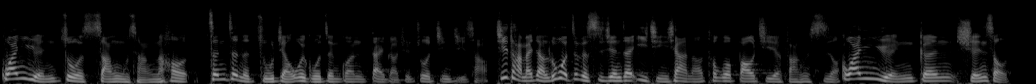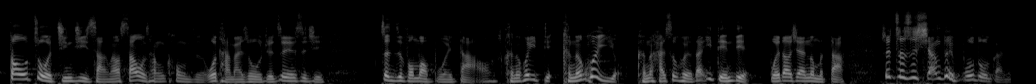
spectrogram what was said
官员做商务舱，然后真正的主角为国争光的代表去做经济舱。其实坦白讲，如果这个事件在疫情下，然后透过包机的方式哦，官员跟选手都做经济舱，然后商务舱空着，我坦白说，我觉得这件事情政治风暴不会大哦，可能会一点，可能会有，可能还是会有，但一点点不会到现在那么大，所以这是相对剥夺感的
